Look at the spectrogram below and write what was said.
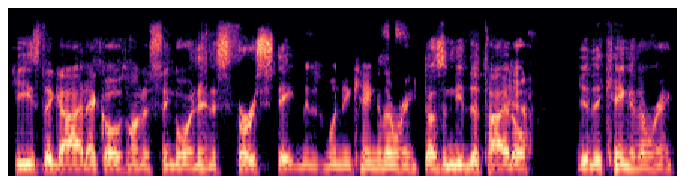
he's the guy that goes on a single. And then his first statement is winning King of the Ring. Doesn't need the title. Yeah. You're the King of the Ring.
